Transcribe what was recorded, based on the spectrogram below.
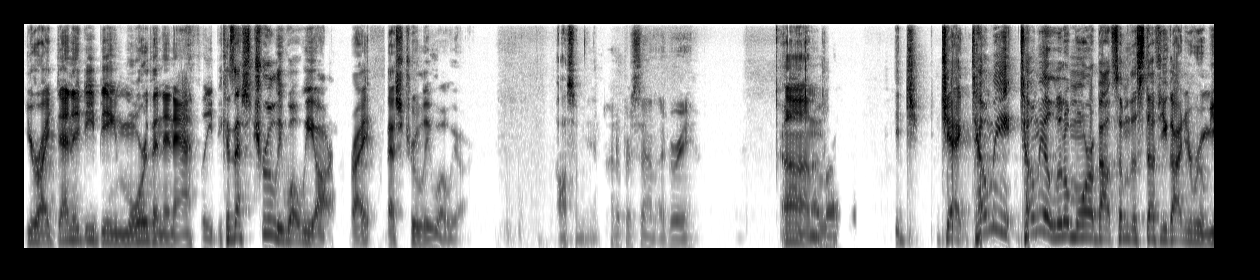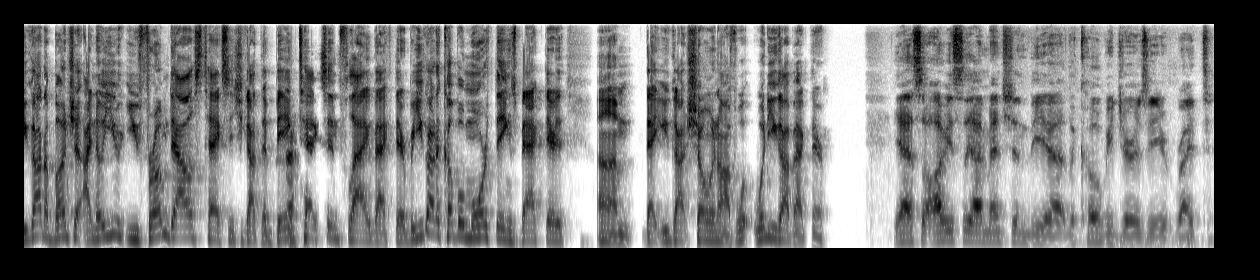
your identity being more than an athlete because that's truly what we are right that's truly what we are awesome man 100% agree um Jack, tell me tell me a little more about some of the stuff you got in your room. You got a bunch of I know you you from Dallas, Texas. You got the big Texan flag back there, but you got a couple more things back there um, that you got showing off. What what do you got back there? Yeah, so obviously I mentioned the uh, the Kobe jersey right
